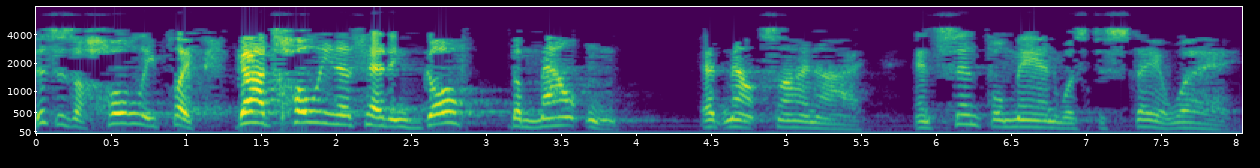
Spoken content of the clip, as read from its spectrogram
This is a holy place. God's holiness had engulfed the mountain. at Mount Sinai, and sinful man was to stay away.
